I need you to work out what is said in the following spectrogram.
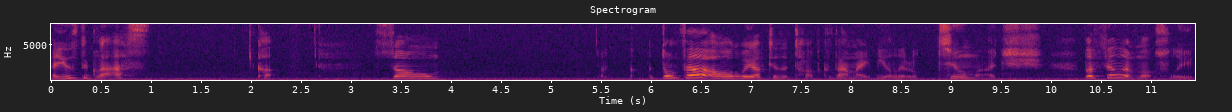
I used a glass cup. So, don't fill it all the way up to the top because that might be a little too much. But fill it mostly.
